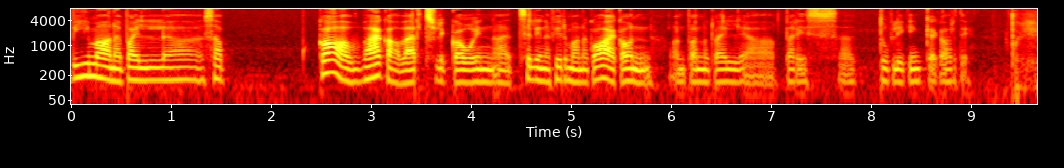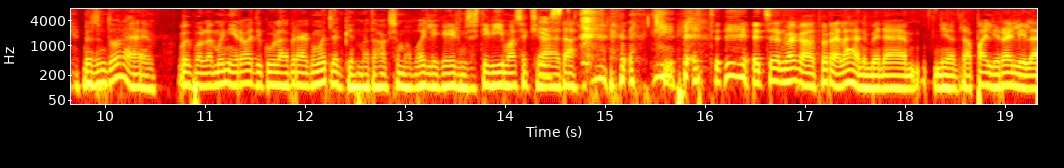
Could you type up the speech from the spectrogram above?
viimane pall äh, saab ka väga väärtusliku auhinna, et selline firma nagu Aega on, on pannud välja päris tubli kinkekaardi no see on tore, võib-olla mõni raadiokuulaja praegu mõtlebki, et ma tahaks oma palliga hirmsasti viimaseks jääda. Et, et see on väga tore lähenemine nii-öelda pallirallile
